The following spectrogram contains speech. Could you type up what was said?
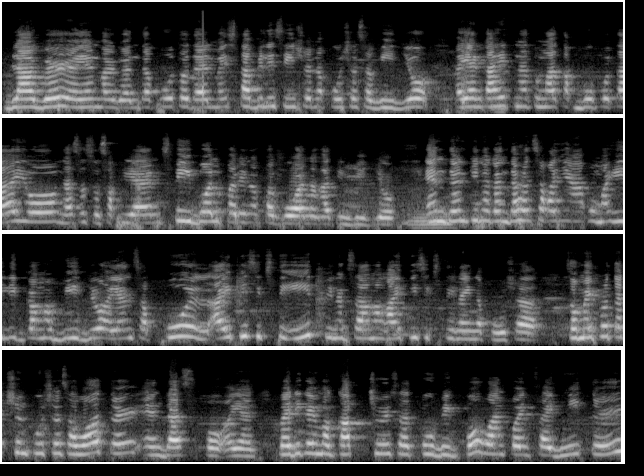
vlogger. Ayan, maganda po to dahil may stabilization na po siya sa video. Ayan, kahit na tumatakbo po tayo, nasa sasakyan, stable pa rin ang pagkuha ng ating video. And then, kinagandahan sa kanya, kung mahilig ka mag-video, ayan, sa pool, IP68, pinagsamang IP69 na po siya. So, may protection po siya sa water and dust po. Ayan. Pwede kayo mag-capture sa tubig po, 1.5 meter.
